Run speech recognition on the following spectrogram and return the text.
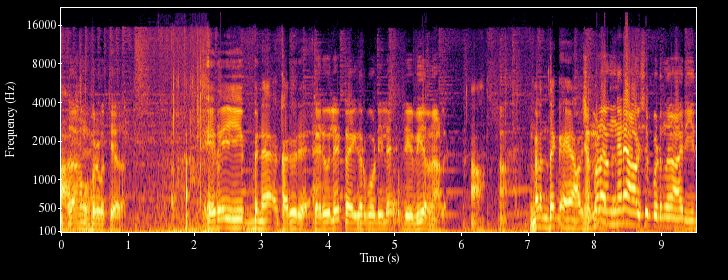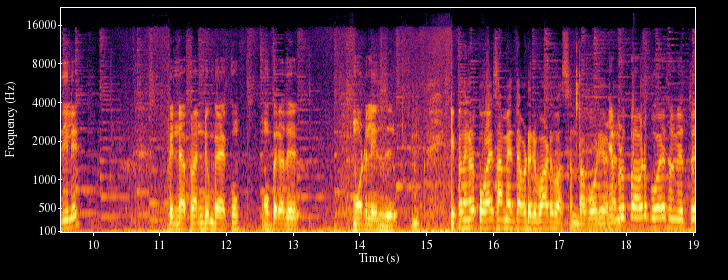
അതാണ് മൂപ്പര പ്രത്യേകത. ഏത് ഈ പിന്നെ കരൂര്? കരൂലെ ടൈഗർ ബോഡിയിലെ രവി പറഞ്ഞ ആൾ. ആ. നിങ്ങൾ എന്തൊക്കെ നമ്മൾ എങ്ങനെ ആവശ്യപ്പെടുന്ന ആ രീതിയിൽ പിന്നെ ഫ്രണ്ടും ബാക്കും മൂപ്പരത് മോഡൽ ചെയ്ത് തരും. ഇപ്പൊ നിങ്ങൾ പോയ സമയത്ത് അവിടെ ഒരുപാട് ബസ് ഉണ്ടോ ബോഡി നമ്മളിപ്പോൾ അവിടെ പോയ സമയത്ത്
